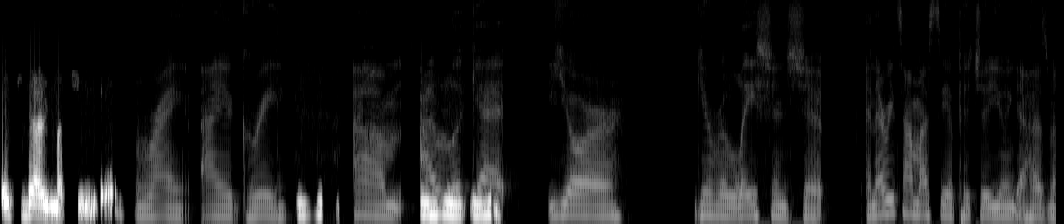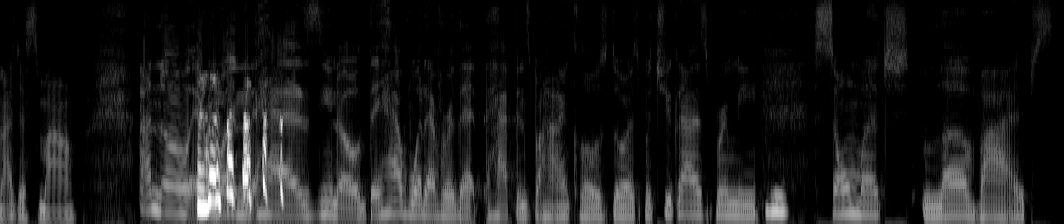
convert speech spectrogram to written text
it's very much needed. right i agree Mhm. um i Mhm, look mhm. at your your relationship and every time I see a picture of you and your husband, I just smile. I know everyone has, you know, they have whatever that happens behind closed doors, but you guys bring me Mhm. so much love vibes.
